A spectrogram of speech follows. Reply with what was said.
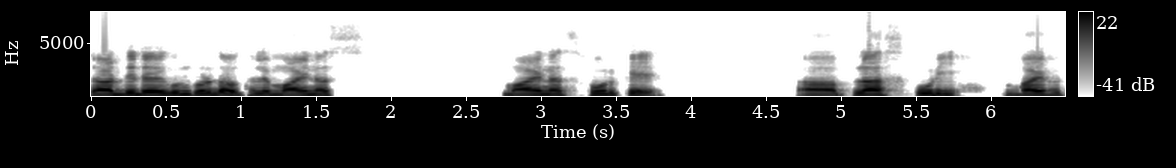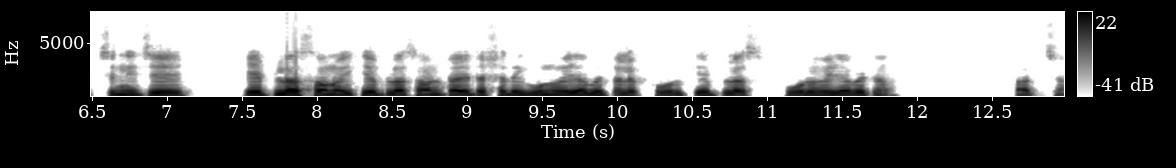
চার দিয়ে টাকা গুণ করে দাও, তাহলে minus minus four K plus কুড়ি বাই হচ্ছে নিচে কে প্লাস ওয়ান ওই কে প্লাস ওয়ানটা এটার সাথে গুণ হয়ে যাবে, তাহলে ফোর কে প্লাস ফোর হয়ে যাবে এটা? আচ্ছা।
